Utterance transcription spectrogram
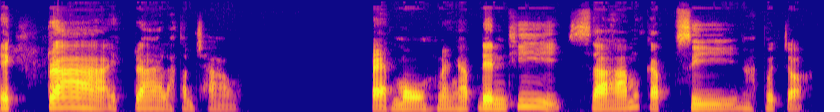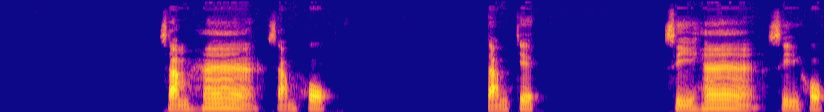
เก้าศูนย์ศูนย์สองโอเคเอ็กตร้าเอ็กตร้าล่ะตอนเช้าแปดโมงนะครับ เด่นที่สามกับสี่อะตัวเจาะสามห้าสามหกสามเจ็ดสี่ห้าสี่หก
